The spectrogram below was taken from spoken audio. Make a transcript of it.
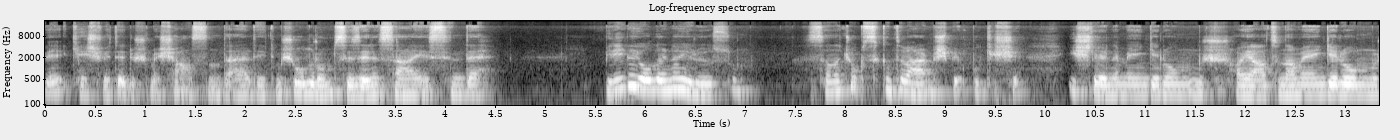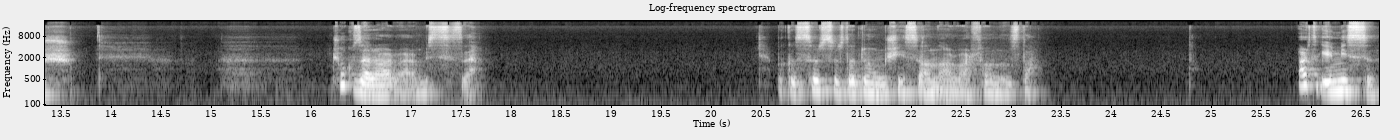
Ve keşfete düşme şansını da elde etmiş olurum sizlerin sayesinde. Biriyle yollarını ayırıyorsun. Sana çok sıkıntı vermiş bir bu kişi. İşlerine mi engel olmuş, hayatına mı engel olmuş, çok zarar vermiş size. Bakın sır sırta dönmüş insanlar var falınızda. Artık eminsin.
